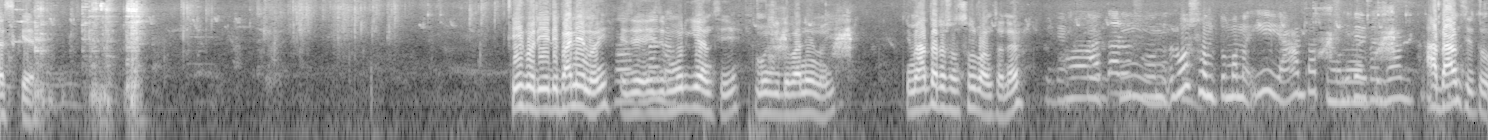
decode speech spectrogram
আজকে। কি করি এটি বানিয়ে নই। এই যে এই যে মুরগি আনছি মুরগিটি বানিয়ে নই। তুমি আদা, রসুন চুল বানছো না? রসুন তো মনে ই আদা তো মনে আদা আনছি তো।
